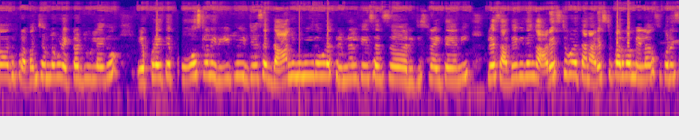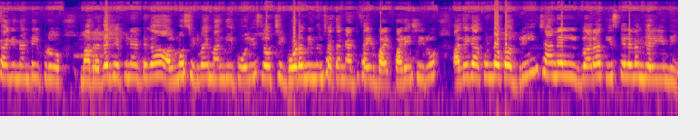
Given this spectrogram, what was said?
కాదు ప్రపంచంలో కూడా ఎక్కడ చూడలేదు. ఎప్పుడైతే పోస్ట్లని రీట్వీట్ చేస్తే దాని మీద కూడా క్రిమినల్ కేసెస్ రిజిస్టర్ అవుతాయని ప్లస్ అదే విధంగా అరెస్ట్ కూడా తన అరెస్ట్ పర్వం ఎలా కొనసాగిందంటే ఇప్పుడు మా బ్రదర్ చెప్పినట్టుగా ఆల్మోస్ట్ ఇరవై మంది పోలీసులు వచ్చి గోడ మీద నుంచి అతన్ని అటు సైడ్ పడేసిరు అదే కాకుండా ఒక గ్రీన్ ఛానల్ ద్వారా తీసుకెళ్ళడం జరిగింది.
